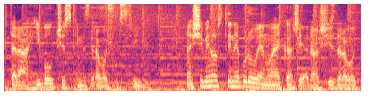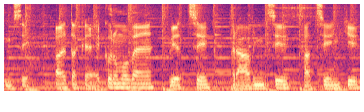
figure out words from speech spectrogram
která hýbou českým zdravotnictvím. Našimi hosty nebudou jen lékaři a další zdravotníci, ale také ekonomové, vědci, právníci, pacienti,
